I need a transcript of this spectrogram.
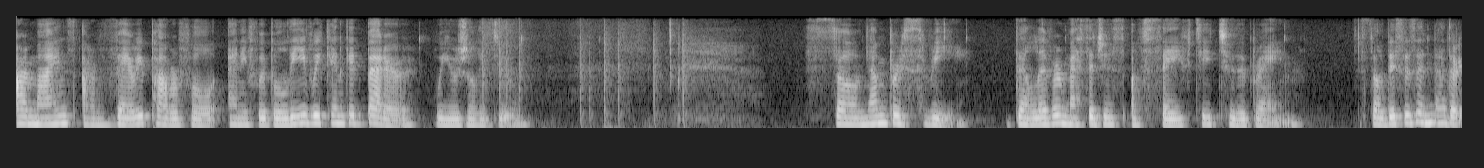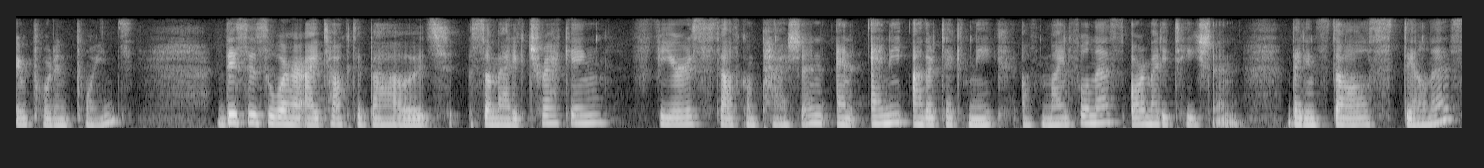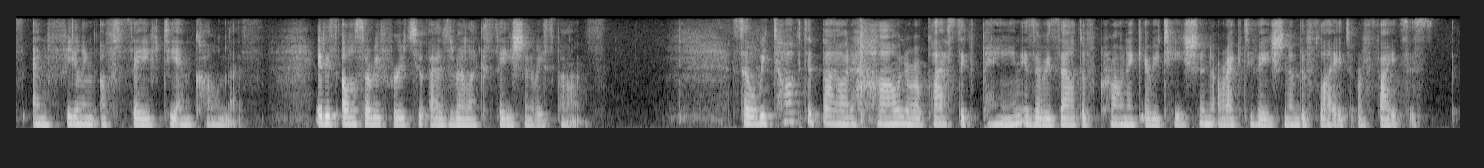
Our minds are very powerful, and if we believe we can get better, we usually do. So, number three, deliver messages of safety to the brain. So, this is another important point. This is where I talked about somatic tracking, fierce, self compassion, and any other technique of mindfulness or meditation that installs stillness and feeling of safety and calmness. It is also referred to as relaxation response. So, we talked about how neuroplastic pain is a result of chronic irritation or activation of the flight or fight,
